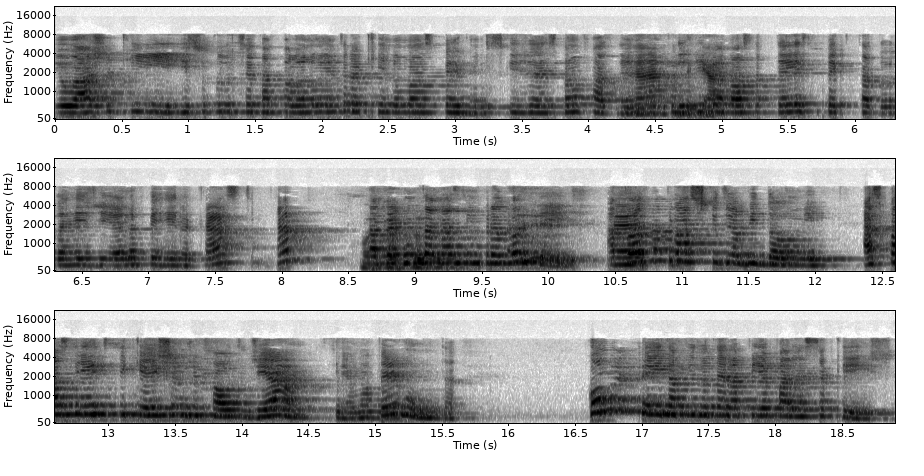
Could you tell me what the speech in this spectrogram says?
Eu acho que isso tudo que você está falando entra aqui em umas perguntas que já estão fazendo, ah, inclusive obrigada. a nossa telespectadora Regiana Ferreira Castro, tá? Está perguntando assim para você. Após é. a plástica de abdômen, as pacientes se queixam de falta de ar? É uma pergunta. Como é feita a fisioterapia para essa queixa?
